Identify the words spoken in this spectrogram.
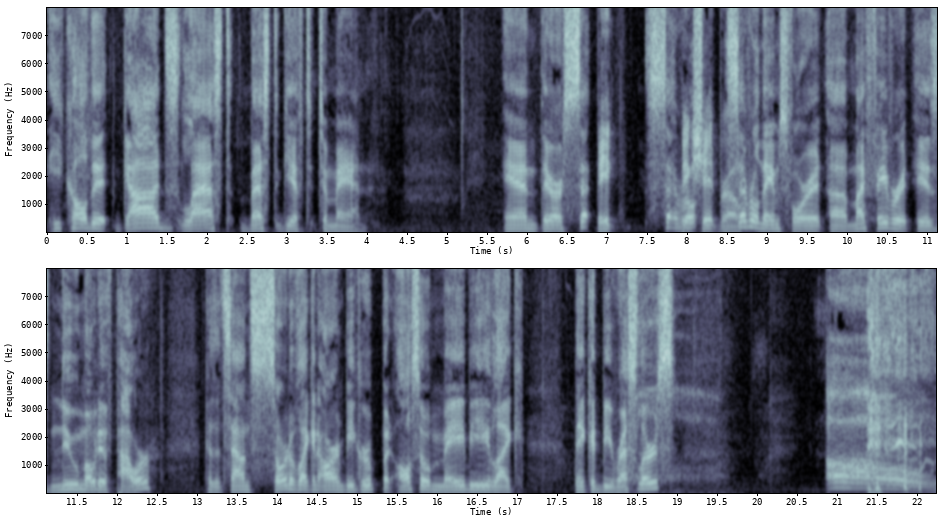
he called it God's last best gift to man. And there are se- Big several Big shit, bro. Several names for it. Uh, my favorite is New Motive Power because it sounds sort of like an R and B group, but also maybe like they could be wrestlers. Oh,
